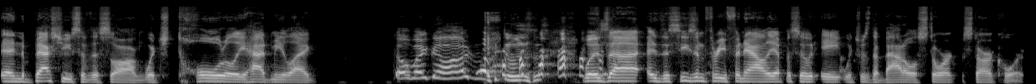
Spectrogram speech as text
and the best use of the song, which totally had me like, oh my god, was, was uh the season three finale, episode eight, which was the Battle of Starcourt,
